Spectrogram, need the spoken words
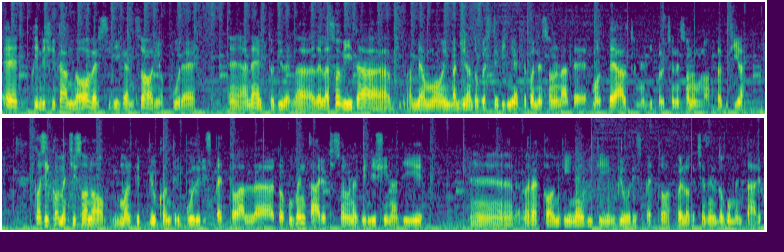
e quindi citando o versi di canzoni oppure eh, aneddoti della, della, sua vita abbiamo immaginato queste vignette, poi ne sono nate molte altre, nel libro ce ne sono un'ottaventina così come ci sono molti più contributi rispetto al documentario, ci sono una quindicina di eh, racconti inediti in più rispetto a quello che c'è nel documentario.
